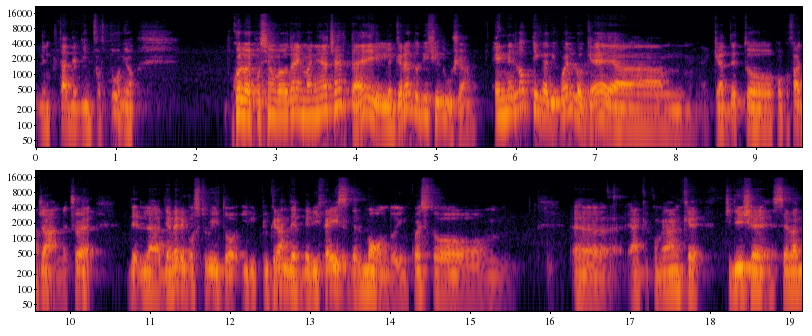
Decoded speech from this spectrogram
l'entità dell'infortunio. Quello che possiamo valutare in maniera certa è il grado di fiducia. E nell'ottica di quello che, uh, che ha detto poco fa Gian, cioè del, di avere costruito il più grande babyface del mondo in questo, eh, anche come anche ci dice se la V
